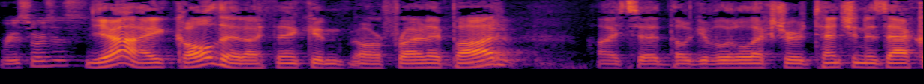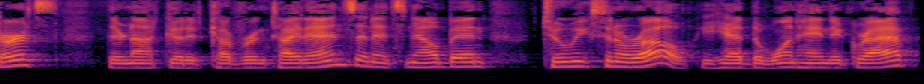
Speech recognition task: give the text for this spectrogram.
resources? Yeah, I called it. I think in our Friday pod, I said they'll give a little extra attention to Zach Ertz. They're not good at covering tight ends, and it's now been two weeks in a row. He had the one-handed grab,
